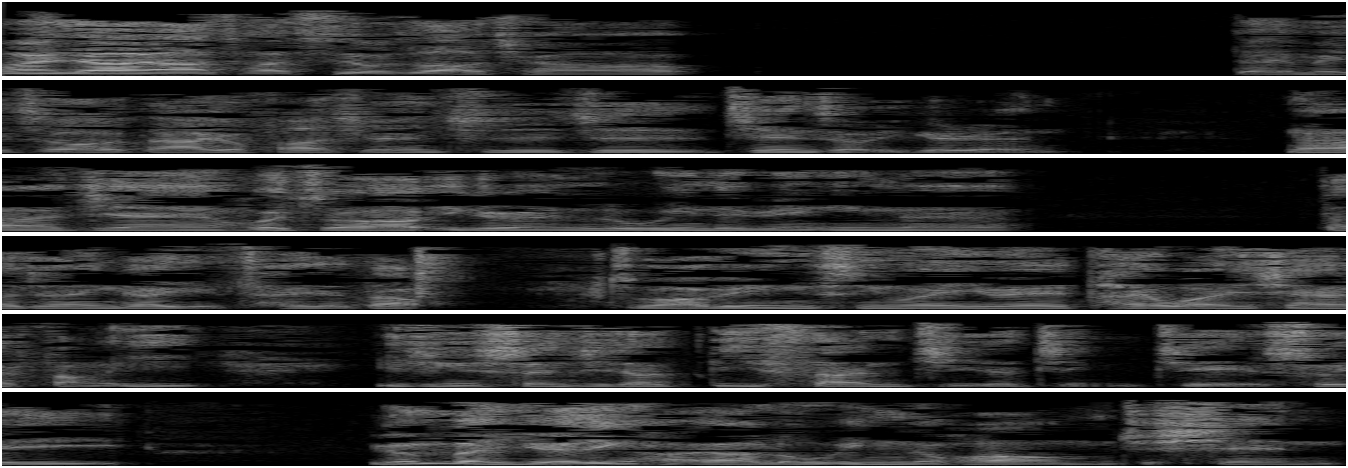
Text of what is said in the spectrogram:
欢迎大家来到茶室，我是老乔。对，没错，大家有发现，其实就是今天只有一个人。那今天会主要一个人录音的原因呢，大家应该也猜得到。主要原因是因为，因为台湾现在防疫已经升级到第三级的警戒，所以原本约定好要录音的话，我们就先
